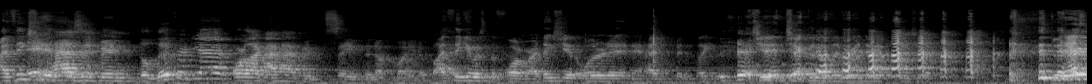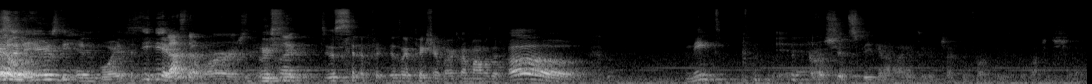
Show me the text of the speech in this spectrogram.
I think she it hasn't been delivered yet, or like I haven't saved enough money to buy. I think it was the former. I think she had ordered it and it hadn't been like she didn't check the delivery date. Here's, That's the, here's the invoice. Yeah. That's the worst. Or she Like, just pic- like a picture of my mom was like, "Oh, neat." yeah, Oh shit! Speaking of, I need to go check the front because there's a bunch of shit up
